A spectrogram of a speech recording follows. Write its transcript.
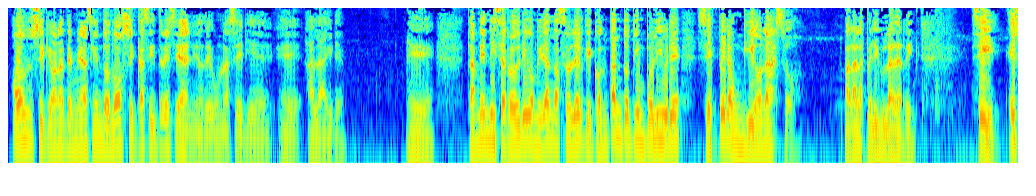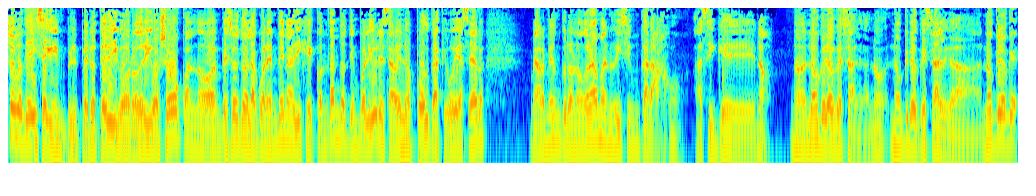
11 que van a terminar siendo 12, casi 13 años de una serie eh, al aire. Eh, también dice Rodrigo Miranda Soler que con tanto tiempo libre se espera un guionazo para las películas de Rick. Sí, eso es lo que dice Gimple, pero te digo, Rodrigo, yo cuando empezó toda la cuarentena dije, con tanto tiempo libre, ¿sabés los podcasts que voy a hacer? me armé un cronograma y no hice un carajo. Así que no, no, no creo que salga, no, no creo que salga, no creo que,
